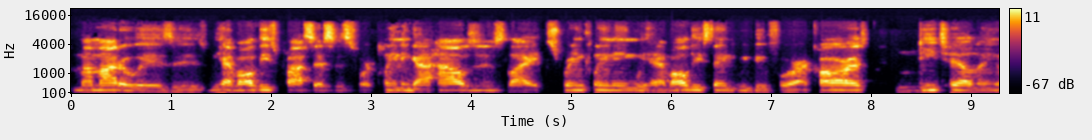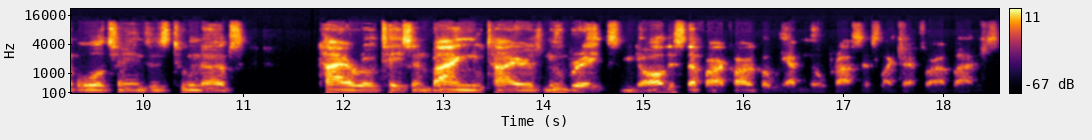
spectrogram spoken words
my motto is is we have all these processes for cleaning our houses like spring cleaning. We have all these things we do for our cars, mm-hmm. detailing, oil changes, tune-ups, tire rotation, buying new tires, new brakes. We do all this stuff for our cars, but we have no process like that for our bodies.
